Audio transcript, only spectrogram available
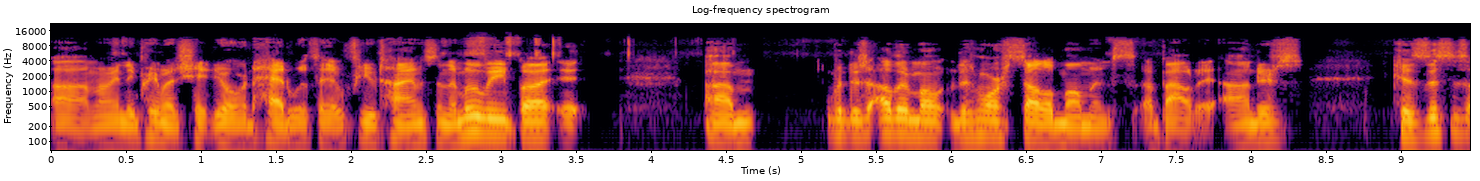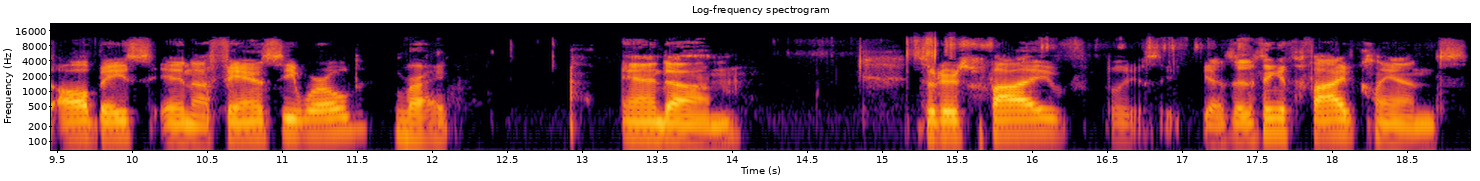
Um, I mean, they pretty much hit you over the head with it a few times in the movie, but it, um, but there's other mo- there's more subtle moments about it. Uh, there's because this is all based in a fantasy world, Right. and um, so there's five. Yeah, so I think it's five clans.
